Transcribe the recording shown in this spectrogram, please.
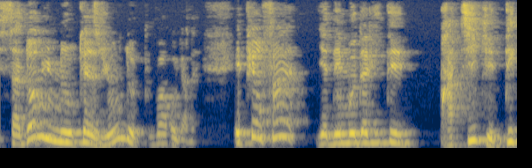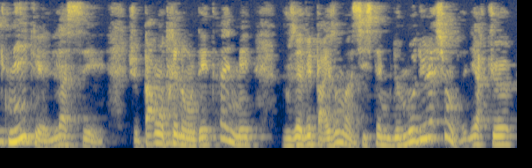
ça donne une occasion de pouvoir regarder. Et puis enfin, il y a des modalités pratique et technique. Là, c'est, je vais pas rentrer dans le détail, mais vous avez par exemple un système de modulation, c'est-à-dire que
